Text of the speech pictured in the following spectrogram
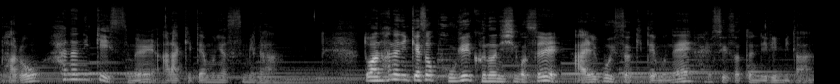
바로 하나님께 있음을 알았기 때문이었습니다. 또한 하나님께서 복의 근원이신 것을 알고 있었기 때문에 할 수 있었던 일입니다.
